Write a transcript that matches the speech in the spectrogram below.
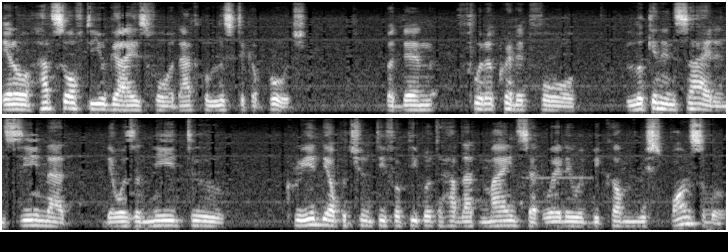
you know, hats off to you guys for that holistic approach, but then further credit for looking inside and seeing that there was a need to create the opportunity for people to have that mindset where they would become responsible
